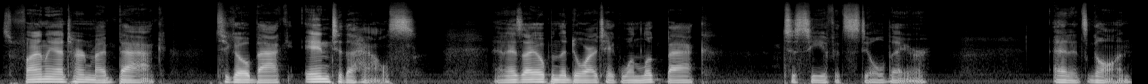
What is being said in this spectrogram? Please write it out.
So finally, I turned my back to go back into the house. And as I open the door, I take one look back to see if it's still there. And it's gone.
